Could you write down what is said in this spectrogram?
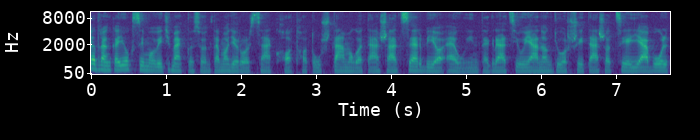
Jadranka Joksimovics megköszönte Magyarország hathatós támogatását Szerbia EU integrációjának gyorsítása céljából,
